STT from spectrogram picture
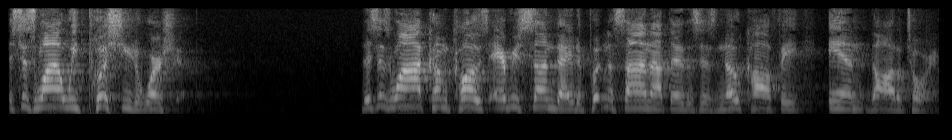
This is why we push you to worship. This is why I come close every Sunday to putting a sign out there that says no coffee in the auditorium.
